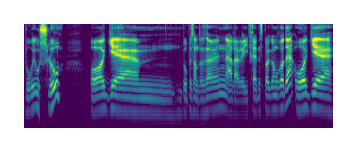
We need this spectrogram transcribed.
bor i Oslo og eh, bor på Sankthanshaugen, eller i Fredensborg-området. Og eh,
